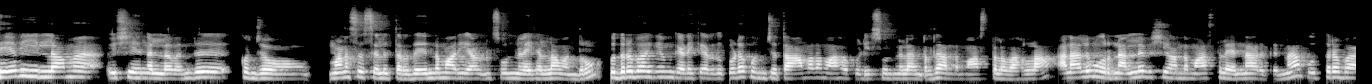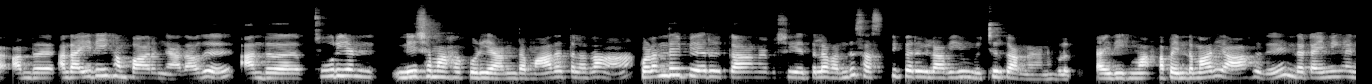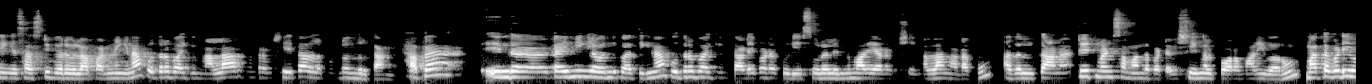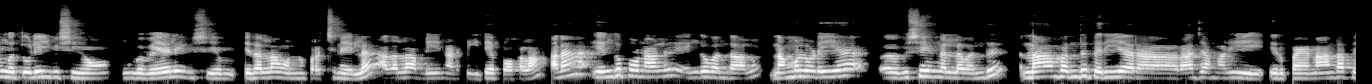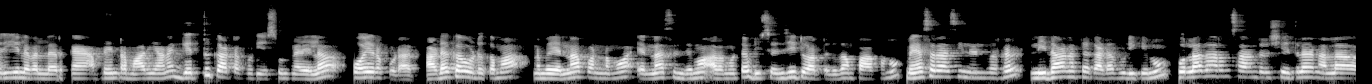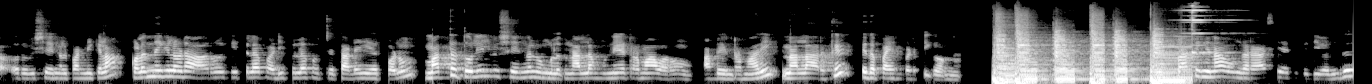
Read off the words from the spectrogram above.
தேவையில்லாம விஷயங்கள்ல வந்து கொஞ்சம் மனசு செலுத்துறது இந்த மாதிரியான சூழ்நிலைகள்லாம் வந்துடும் குதிரபாகியம் கிடைக்கிறது கூட கொஞ்சம் தாமதமாகக்கூடிய சூழ்நிலைன்றது அந்த மாசத்துல வரலாம். ஆனாலும் ஒரு நல்ல விஷயம் அந்த மாசத்துல என்ன இருக்குன்னா புத்திரபா அந்த அந்த ஐதீகம் பாருங்க. அதாவது அந்த சூரியன் நீச்சமாகக்கூடிய அந்த மாதத்துல தான் குழந்தை பேருக்கான விஷயத்துல வந்து சஷ்டி பெருவிழாவையும் வச்சிருக்காங்க நம்மளுக்கு ஐதீகமா. அப்ப இந்த மாதிரி ஆகுது. இந்த டைமிங்ல நீங்க சஷ்டி பெருவிழா பண்ணீங்கன்னா புத்திரபாகியம் நல்லா இருக்குன்ற விஷயத்த அதுல கொண்டு வந்திருக்காங்க. அப்ப இந்த டைமிங்ல வந்து பாத்தீங்கன்னா புத்திரபாக்கியம் தடைபடக்கூடிய சூழல் இந்த மாதிரியான விஷயங்கள்லாம் நடக்கும். அதற்கான ட்ரீட்மெண்ட் சம்பந்தப்பட்ட விஷயங்கள் போற மாதிரி வரும். மற்றபடி உங்க தொழில் விஷயம் உங்க வேலை விஷயம் இதெல்லாம் ஒன்றும் பிரச்சனை இல்லை. அதெல்லாம் அப்படியே நடத்திக்கிட்டே போகலாம். ஆனா எங்க போனாலும் எங்க வந்தாலும் நம்மளுடைய விஷயங்கள்ல வந்து நான் வந்து பெரிய ரா- ராஜா மாதிரி இருப்பேன். நான் தான் பெரிய லெவல்ல இருக்கேன் அப்படின்ற மாதிரியான கெத்து காட்டக்கூடிய சூழ்நிலையில போயிடக்கூடாது. அடக்க ஒடுக்கமா நம்ம என்ன பண்ணமோ என்ன செஞ்சோமோ அதை மட்டும் அப்படி செஞ்சுட்டு வரதுக்கு தான் பார்க்கணும். மேசராசி நண்பர்கள் நிதானத்தை கடைபிடிக்கணும். பொருளாதாரம் சார்ந்த விஷயத்துல நல்லா ஒரு விஷயங்கள் பண்ணிக்கலாம். குழந்தைகளோட ஆரோக்கியத்துல படிப்புல கொஞ்சம் தடை ஏற்படும். மற்ற தொழில் விஷயங்கள் உங்களுக்கு நல்ல முன்னேற்றமா வரும் அப்படின்ற மாதிரி நல்லா இருக்கு. இதை பயன்படுத்திக்கோங்க. பாத்தீங்கன்னா உங்க ராசி அதிபதி வந்து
